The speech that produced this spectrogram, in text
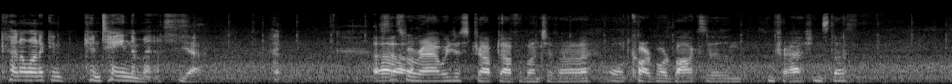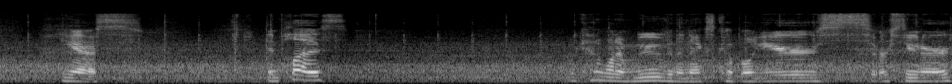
kind of want to con- contain the mess. yeah. So that's where we're at. We just dropped off a bunch of uh, old cardboard boxes and, and trash and stuff. Yes. And plus, we kind of want to move in the next couple years or sooner.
